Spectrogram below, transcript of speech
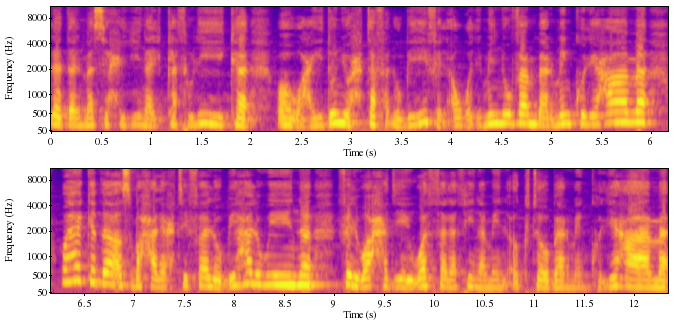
لدى المسيحيين الكاثوليك وهو عيد يحتفل به في الأول من نوفمبر من كل عام وهكذا أصبح الاحتفال بهالوين في الواحد والثلاثين من أكتوبر من كل عام.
